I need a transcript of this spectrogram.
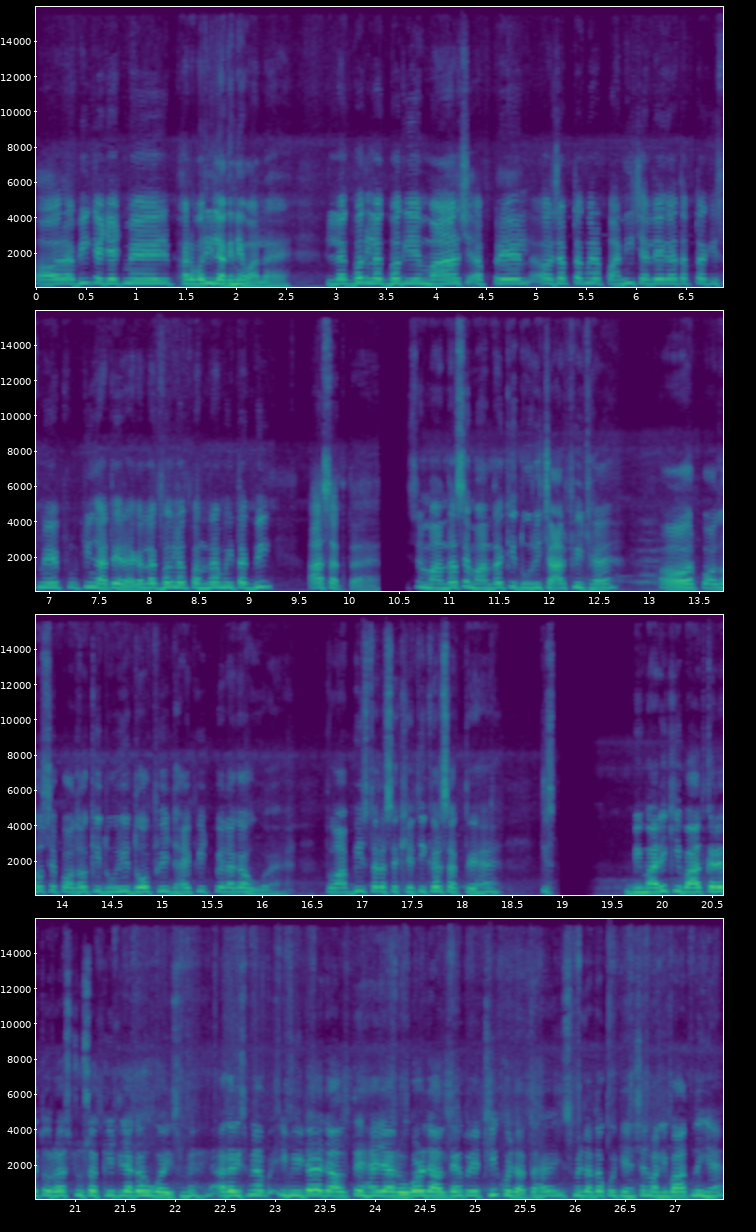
और अभी के डेट में फरवरी लगने वाला है। लगभग लगभग ये मार्च, अप्रैल और जब तक मेरा पानी चलेगा, तब तक इसमें फ्रूटिंग आते रहेगा। लगभग लगभग पंद्रह मई तक भी आ सकता है। इसमें मांदा से मांदा की दूरी चार फीट है और पौधों से पौधों की दूरी दो फीट ढाई फीट पे लगा हुआ है। तो आप भी इस तरह से खेती कर सकते हैं। बीमारी की बात करें तो रस, चूसा, कीट लगा हुआ है इसमें। अगर इसमें आप इमीडा डालते हैं या रोगड़ डालते हैं तो ये ठीक हो जाता है। इसमें ज़्यादा कोई टेंशन वाली बात नहीं है।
